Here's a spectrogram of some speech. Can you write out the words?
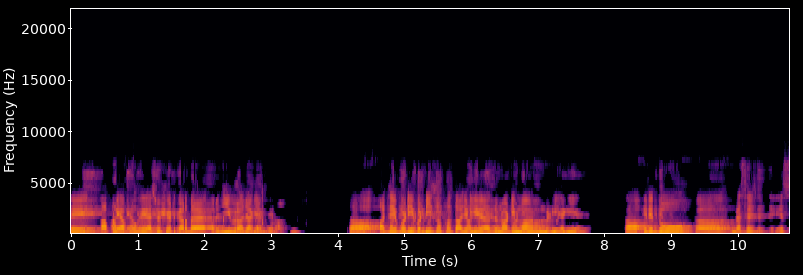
ਤੇ ਆਪਣੇ ਆਪ ਨੂੰ ਇਹ ਐਸੋਸੀਏਟ ਕਰਦਾ ਹੈ ਰਜੀਵ ਰਾਜਾ ਗੈਂਗ ਦੇ ਨਾਲ ਤਾਂ ਅੱਜ ਇਹ ਬੜੀ ਵੱਡੀ ਸਫਲਤਾ ਜਿਹੜੀ ਹੈ ਦੋਨਾਂ ਟੀਮਾਂ ਨੂੰ ਮਿਲੀ ਹੈਗੀ ਹੈ। ਤਾਂ ਇਹਦੇ ਦੋ ਮੈਸੇਜ ਇਸ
